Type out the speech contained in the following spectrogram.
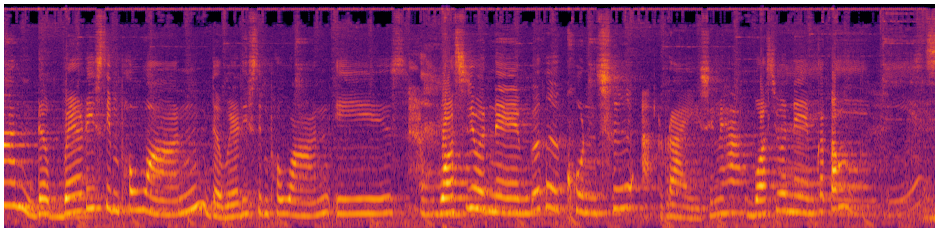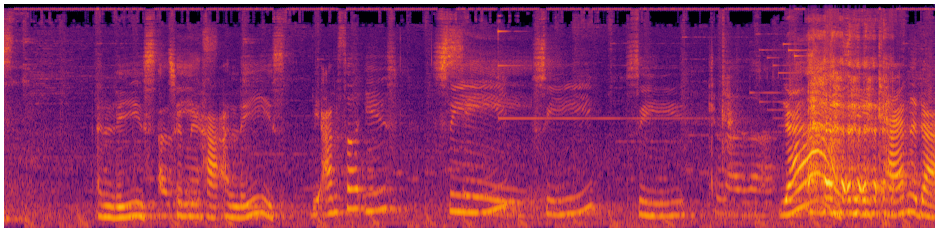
one the very simple one the very simple one is what's your name ก็คือคุณชื่ออะไรใช่ไหมคะ what's your name ก็ต้อง Name is Alice Alice ใช่ไหมคะ Alice the answer is C C C Canada yeah C Canada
